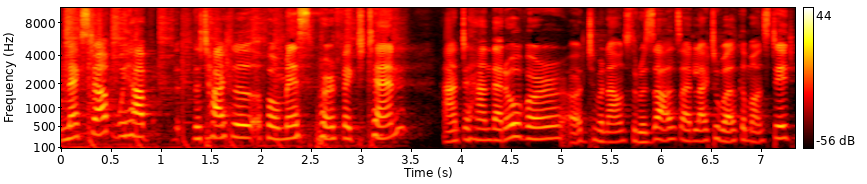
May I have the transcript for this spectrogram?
Next up, we have the title for Miss Perfect 10. And to hand that over uh, to announce the results, I'd like to welcome on stage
